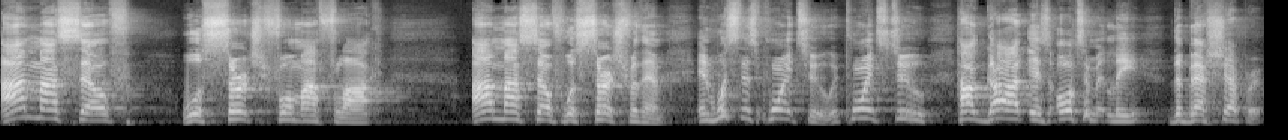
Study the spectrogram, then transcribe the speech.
I myself will search for my flock, I myself will search for them. And what's this point to? It points to how God is ultimately the best shepherd.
